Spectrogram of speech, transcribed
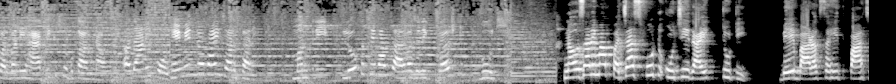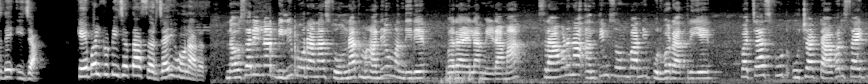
પર્વની હાર્દિક શુભકામનાઓ. અદાણી પોર્ટ હેમેન્દ્રભાઈ જણસારી મંત્રી લોકસેવા સાર્વજનિક ટ્રસ્ટ ભુજ. નવસારીમાં પચાસ ફૂટ ઊંચી રાઈડ તૂટી. બે બાળક સહિત પાંચને ઈજા. કેબલ તૂટી જતા સર્જાઈ હોનારત. નવસારીના બિલીમોરાના સોમનાથ મહાદેવ મંદિરે ભરાયેલા મેળામાં શ્રાવણના અંતિમ સોમવારની પૂર્વરાત્રિએ પચાસ ફૂટ ઊંચા ટાવર સાઈડ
